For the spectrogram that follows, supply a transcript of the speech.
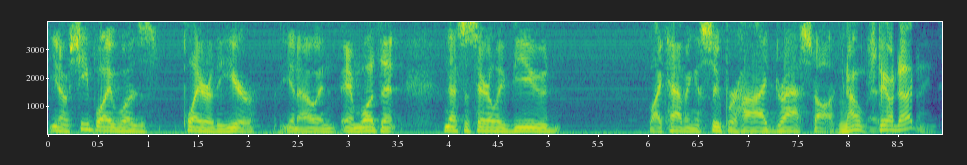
you know, Tshiebwe was Player of the Year, you know, and and wasn't necessarily viewed like having a super high draft stock. No, still doesn't.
